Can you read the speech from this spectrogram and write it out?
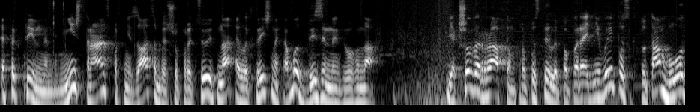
ефективними ніж транспортні засоби, що працюють на електричних або дизельних двигунах. Якщо ви раптом пропустили попередній випуск, то там було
